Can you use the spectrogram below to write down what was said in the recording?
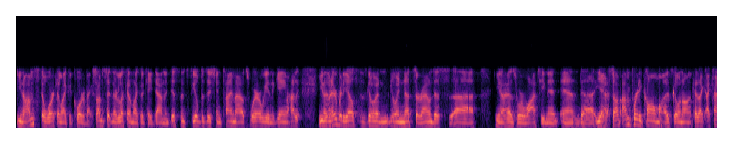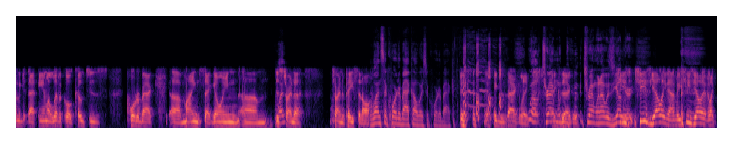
you know, I'm still working like a quarterback. So I'm sitting there looking. I'm like, okay, down in distance, field position, timeouts. Where are we in the game? How, do, you know, and everybody else is going going nuts around us. Uh, you know, as we're watching it, and uh, yeah, so I'm, I'm pretty calm while it's going on because I, I kind of get that analytical coaches quarterback uh, mindset going. Um, just what? trying to trying to pace it all. Once a quarterback, always a quarterback. exactly. Well, Trent, exactly. Trent, when I was younger, she's, she's, yelling at me. She's yelling at me like,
